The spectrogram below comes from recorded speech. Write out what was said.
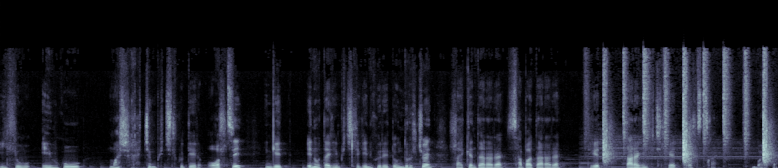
илүү эвгүй, маш хачин бичлэгүүдээр уулзъя. Ингээд энэ удаагийн бичлэг энэ хүрээд өндөрлж байна. Лайкын дараарай, саба дараарай. Тэгээд дараагийн бичлэгээр уулзцгаая. Баярлалаа.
